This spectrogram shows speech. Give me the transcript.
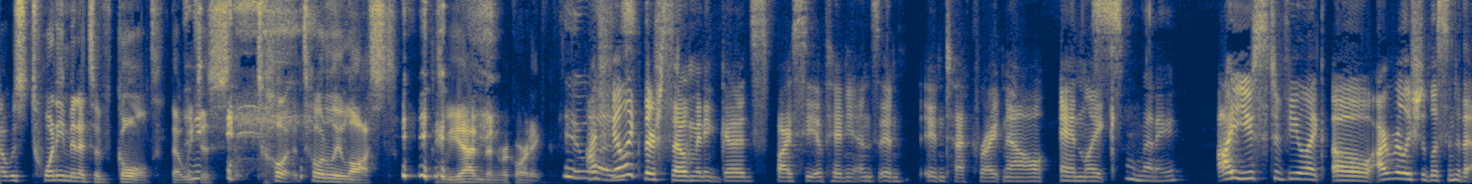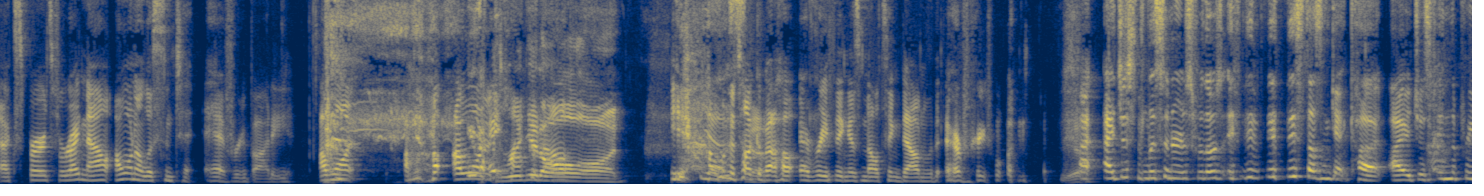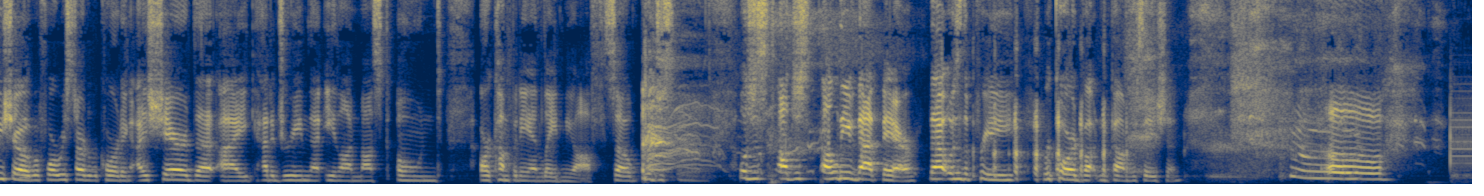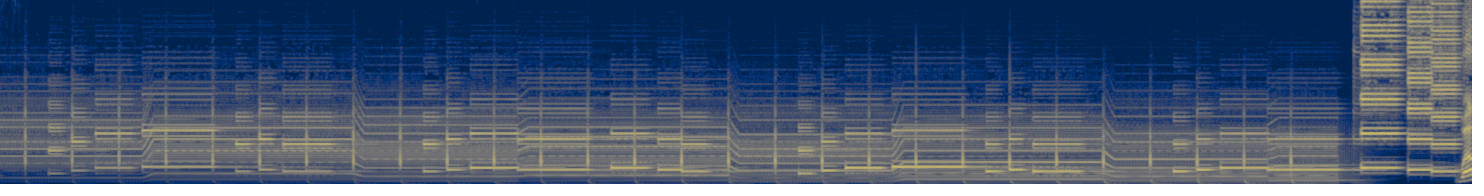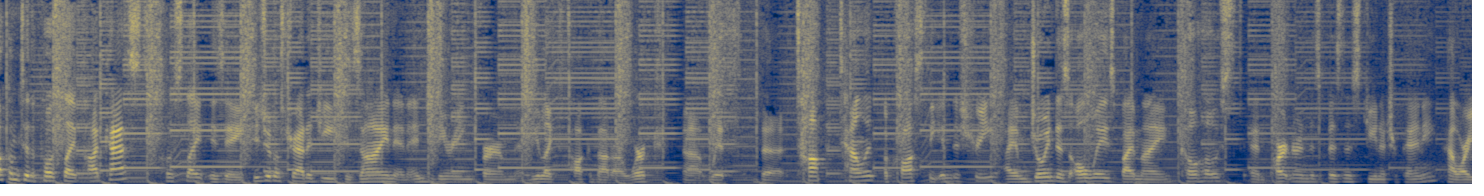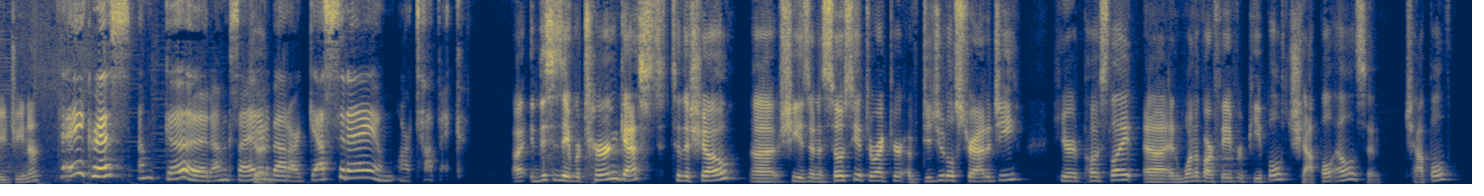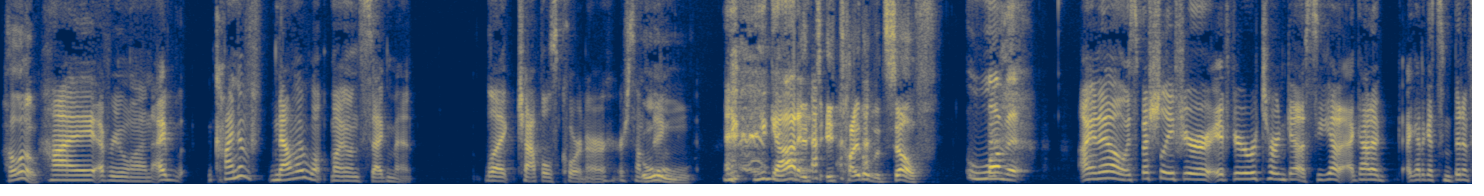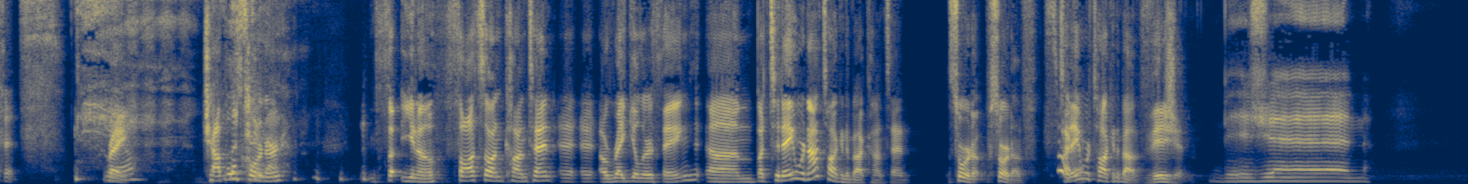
that was 20 minutes of gold that we just to- totally lost because we hadn't been recording. I feel like there's so many good spicy opinions in in tech right now, and like so many. I used to be like, oh, I really should listen to the experts, but right now I want to listen to everybody. I want, I, I want to bring it about, all on. Yeah, yes, I want to talk yeah. about how everything is melting down with everyone. Yeah. I, I, just listeners for those if, if, if this doesn't get cut, I just in the pre-show before we started recording, I shared that I had a dream that Elon Musk owned our company and laid me off. So we'll just we'll just I'll just I'll leave that there. That was the pre-record button conversation. Oh. Welcome to the Postlight podcast. Postlight is a digital strategy, design, and engineering firm, and we like to talk about our work uh, with the top talent across the industry. I am joined, as always, by my co host and partner in this business, Gina Trapani. How are you, Gina? Hey, Chris. I'm good. I'm excited good. about our guest today and our topic. Uh, this is a return guest to the show. Uh, she is an associate director of digital strategy here at Postlight uh, and one of our favorite people, Chappell Ellison. Chappell, Hello. Hi, everyone. I kind of now I want my own segment, like Chappell's Corner or something. Ooh. you got it. it. It titled itself. Love it. I know, especially if you're if you're a return guest. You got I gotta I gotta get some benefits. Right. Know? Chappell's Let's Corner. Th- you know, thoughts on content, a, a regular thing. Um, but today we're not talking about content. Sort of, sort of. Sort today of. we're talking about vision. Vision.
